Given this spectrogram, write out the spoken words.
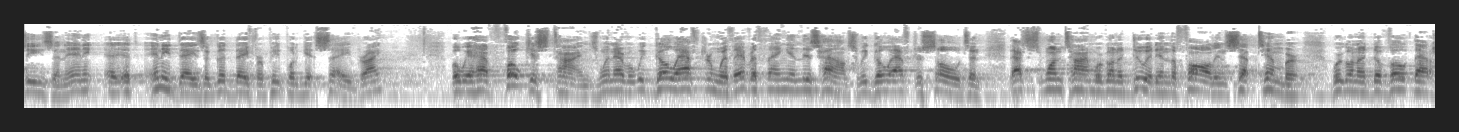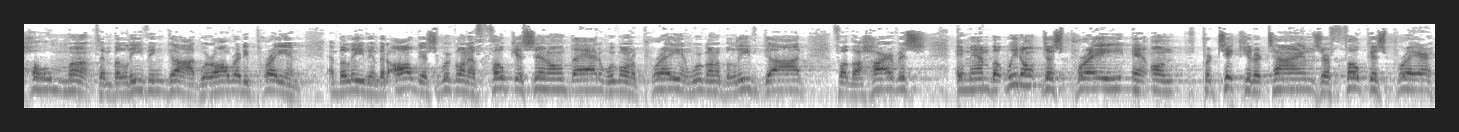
season. Any, any day is a good day for people to get saved, right? But we have focus times whenever we go after them with everything in this house. We go after souls. And that's one time we're going to do it in the fall, in September. We're going to devote that whole month and believing God. We're already praying and believing. But August, we're going to focus in on that. We're going to pray and we're going to believe God for the harvest. Amen. But we don't just pray on particular times or focus prayer,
